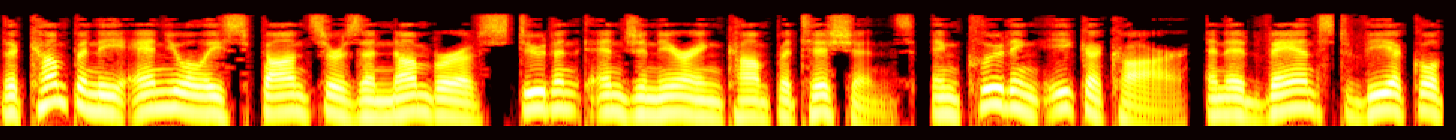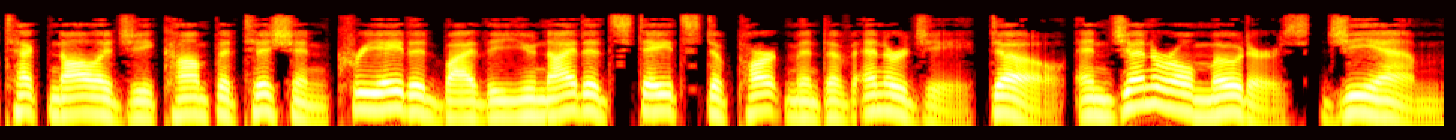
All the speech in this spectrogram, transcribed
The company annually sponsors a number of student engineering competitions, including EcoCar, an advanced vehicle technology competition created by the United States Department of Energy and General Motors GM.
